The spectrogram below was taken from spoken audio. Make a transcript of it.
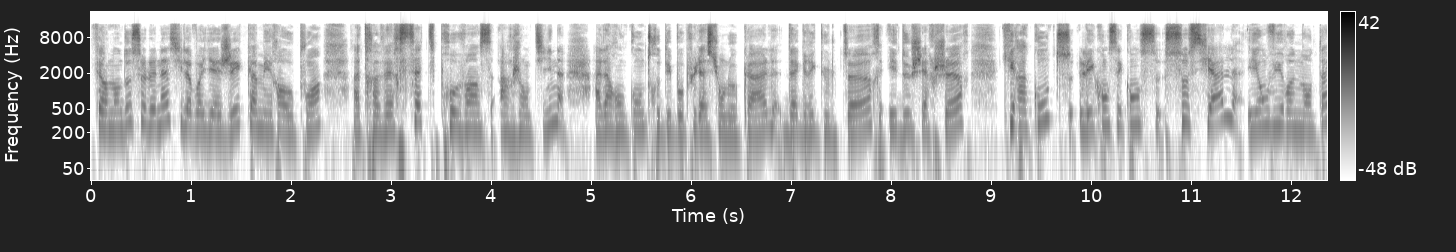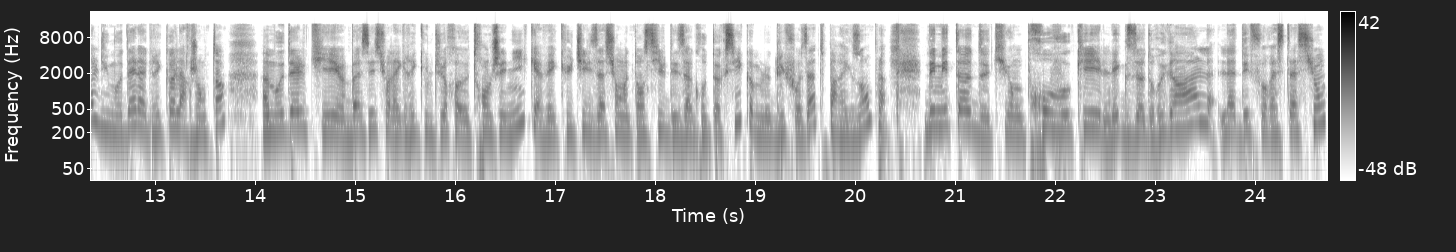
Fernando Solones, il a voyagé, caméra au point, à travers sept provinces argentines, à la rencontre des populations locales, d'agriculteurs et de chercheurs qui racontent les conséquences sociales et environnementales du modèle agricole argentin. Un modèle qui est basé sur l'agriculture euh, transgénique avec utilisation intensive des agrotoxiques comme le glyphosate par exemple. Des méthodes qui ont provoqué l'exode rural, la déforestation,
